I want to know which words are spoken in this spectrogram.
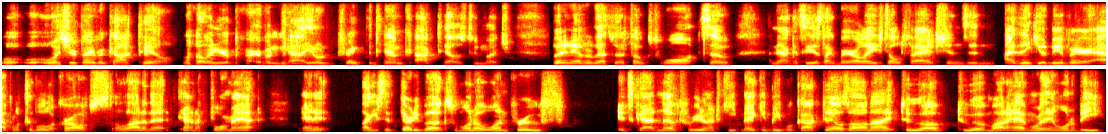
Well, what's your favorite cocktail? Well, oh, when you're a bourbon guy, you don't drink the damn cocktails too much. But inevitably, that's what folks want. So, I mean, I can see this like barrel aged old fashions, and I think it would be very applicable across a lot of that kind of format. And it, like you said, 30 bucks, 101 proof it's got enough to where you don't have to keep making people cocktails all night. Two of two of them ought to have them where they want to be.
